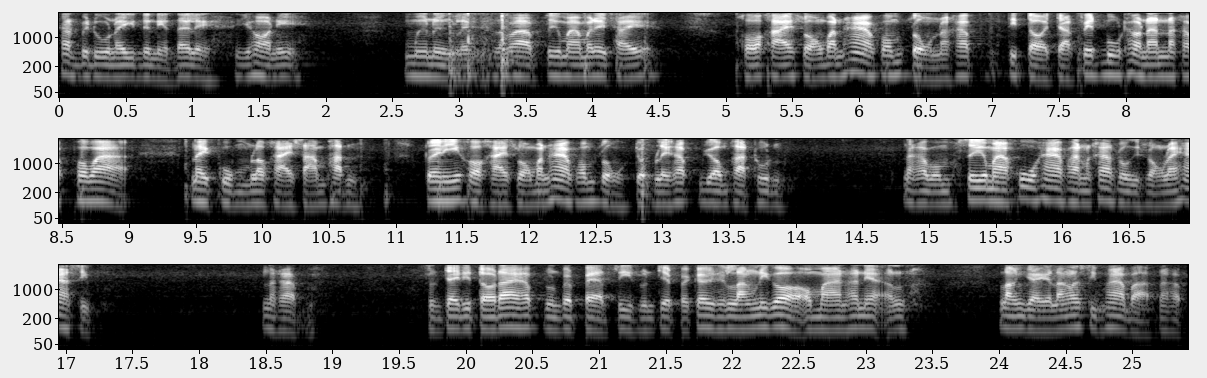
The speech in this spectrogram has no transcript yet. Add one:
ท่านไปดูในอินเทอร์เน็ตได้เลย ยี่ห้อนี้ มือหนึ่งเลยแล้วว่าซื้อมาไม่ได้ใช้ ขอขาย2 5 0 0พร้อมส่งนะครับ ติดต่อจาก Facebook เท่านั้นนะครับ เพราะว่าในกลุ่มเราขาย 3,000 ตัวนี้ขอขาย 2 5 0 0พร้อมส่งจบเลยครับ ยอมขาดทุนนะครับผมซื้อมาคู่ 5,000 ค่าส่งอีก 250 นะครับ สนใจติดต่อได้ครับ 0 8 8 4 0 7 8 9ลังนี่ก็เอามาท่านเนี้ย ลังใหญ่ลังละสิบห้าบาทนะครับ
